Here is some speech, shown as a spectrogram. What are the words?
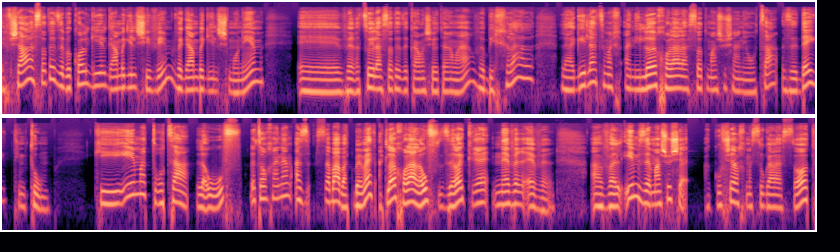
אפשר לעשות את זה בכל גיל, גם בגיל 70 וגם בגיל 80, אה, ורצוי לעשות את זה כמה שיותר מהר, ובכלל, להגיד לעצמך, אני לא יכולה לעשות משהו שאני רוצה, זה די טמטום. כי אם את רוצה לעוף, לצורך העניין, אז סבבה, את באמת, את לא יכולה לעוף, זה לא יקרה never ever. אבל אם זה משהו שהגוף שלך מסוגל לעשות,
